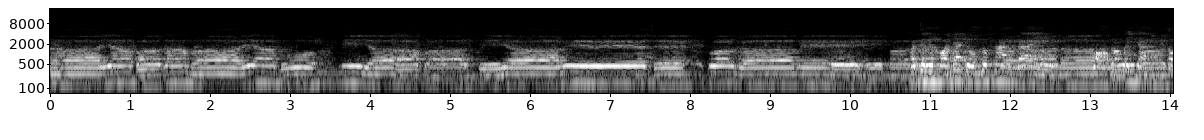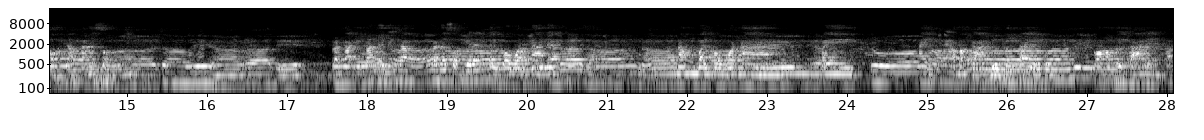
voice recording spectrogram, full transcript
นายาปะธรรมายาภูมิยาปัตติยาวิเวเสวกาเมขอเจริญพรญาติโยมทุกท่านได้วางดอกไม้จันทร์ต่อจากคณะสงฆ์ประกาศอีกครั้งหนึ่งนะครับคณะสงฆ์ที่ได้ใบบวรณาแล้วนำใบบวรณาไป รรมการอยู่ที่ใต้กองอำนวยการเลยนะครับ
